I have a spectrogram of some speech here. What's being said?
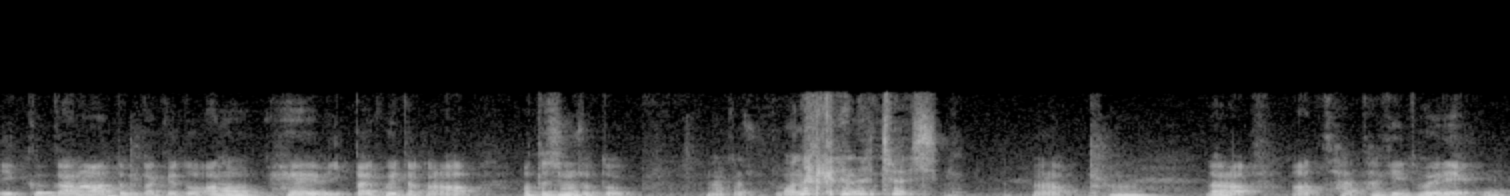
行くかなと思ったけどあの兵いっぱい超えたから私もちょっとなんかちょっとお腹の調子だから、だからあた先にトイレ行こ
